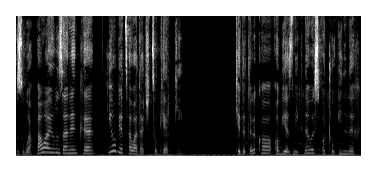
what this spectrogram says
złapała ją za rękę i obiecała dać cukierki. Kiedy tylko obie zniknęły z oczu innych,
